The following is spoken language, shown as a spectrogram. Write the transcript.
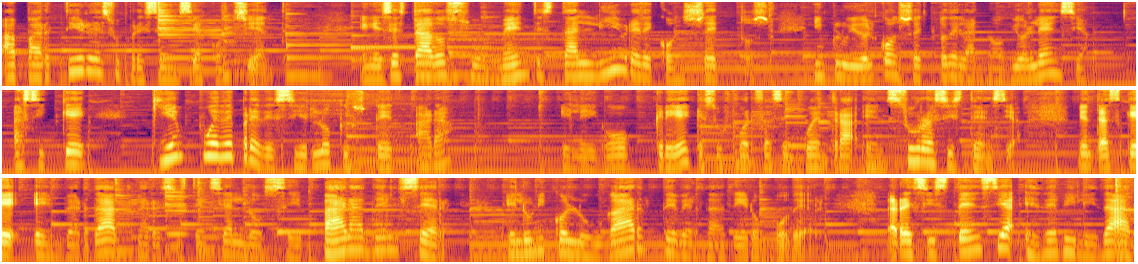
a partir de su presencia consciente. En ese estado su mente está libre de conceptos, incluido el concepto de la no violencia. Así que, ¿quién puede predecir lo que usted hará? El ego cree que su fuerza se encuentra en su resistencia, mientras que en verdad la resistencia lo separa del ser, el único lugar de verdadero poder. La resistencia es debilidad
